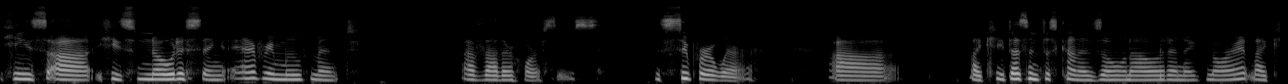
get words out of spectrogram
he's uh, he's noticing every movement of the other horses. He's super aware. Uh, like he doesn't just kind of zone out and ignore it. Like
